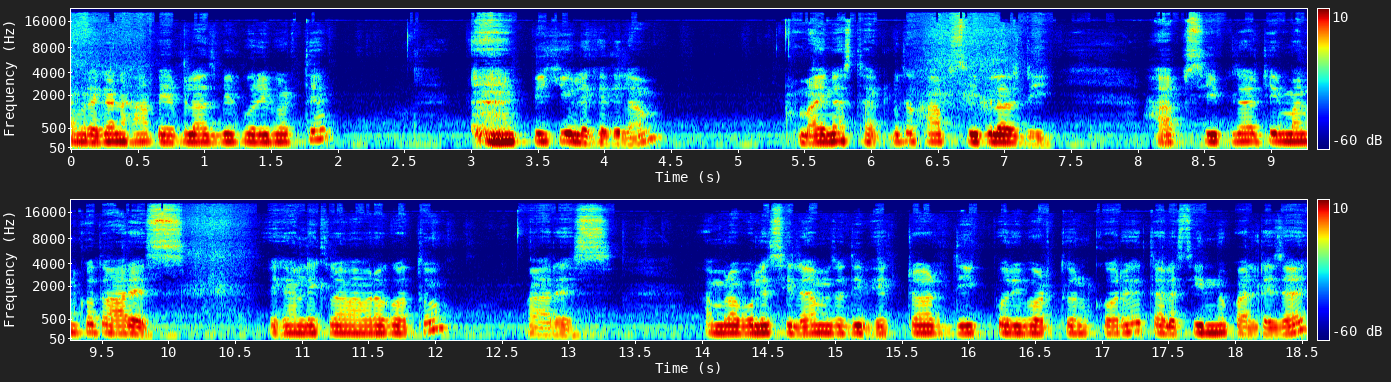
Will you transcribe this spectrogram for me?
আমরা এখানে হাফ এ প্লাস বির পরিবর্তে পি কিউ লিখে দিলাম। মাইনাস থাকল তো half C plus D half C plus ডির মান কত? আর এস এখানে লিখলাম আমরা কত? আর এস আমরা বলেছিলাম যদি ভেক্টর দিক পরিবর্তন করে, তাহলে চিহ্ন পাল্টে যায়।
